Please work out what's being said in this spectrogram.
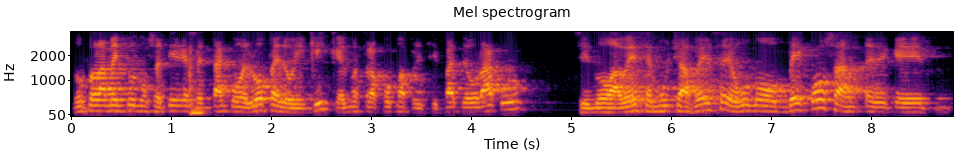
No solamente uno se tiene que sentar con el López o Inquín, que es nuestra forma principal de oráculo, sino a veces, muchas veces, uno ve cosas antes de que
